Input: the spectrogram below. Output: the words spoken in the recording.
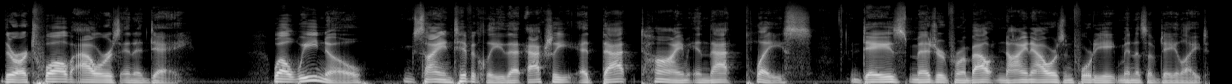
there are 12 hours in a day well, we know scientifically that actually at that time in that place, days measured from about nine hours and 48 minutes of daylight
